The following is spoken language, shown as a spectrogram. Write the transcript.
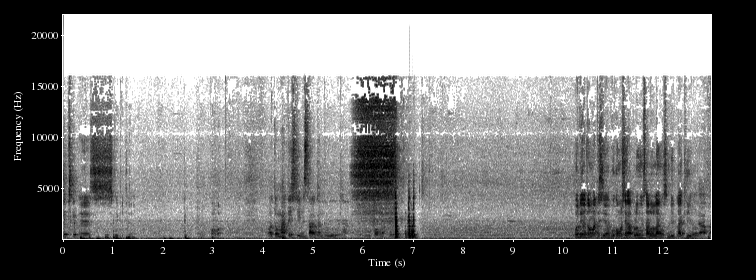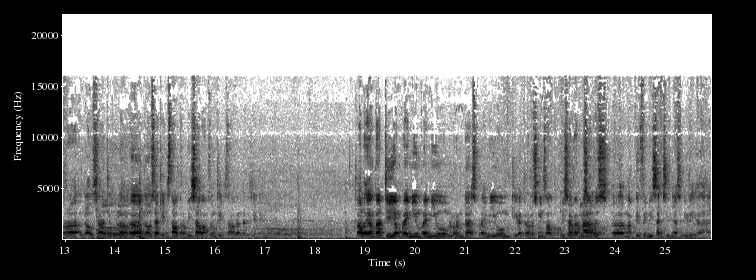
Skip, skip, eh skip aja oh Otomatis diinstalkan dulu ya. WooCommerce ya. oh dia otomatis ya WooCommerce nggak perlu install ulang sendiri lagi ya Nggak pernah, nggak usah Oh. diulang, eh, nggak usah diinstal terpisah, langsung diinstalkan dari sini. oh. Kalau yang tadi yang premium premium rendah premium dia harus install terpisah karena terpisah. harus eh, ngaktifin lisensinya sendiri kan.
